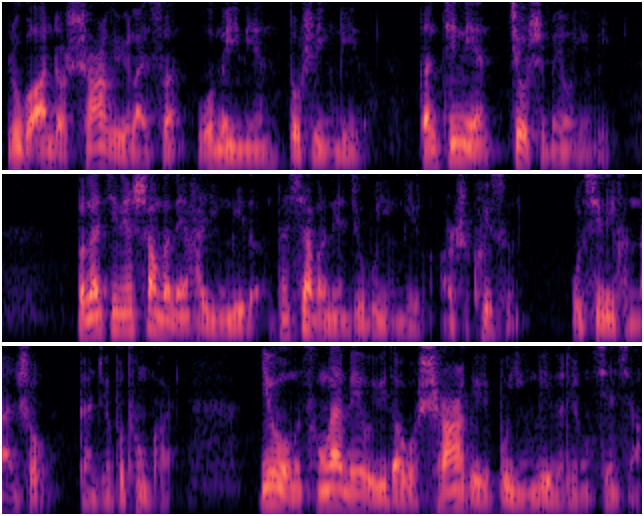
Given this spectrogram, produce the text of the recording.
如果按照十二个月来算，我每年都是盈利的，但今年就是没有盈利。本来今年上半年还盈利的，但下半年就不盈利了，而是亏损，我心里很难受，感觉不痛快，因为我们从来没有遇到过十二个月不盈利的这种现象。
